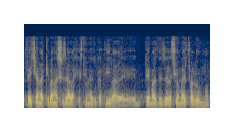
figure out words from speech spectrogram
fecha en la que van a cerrar la gestión educativa en temas de relación maestro-alumno,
